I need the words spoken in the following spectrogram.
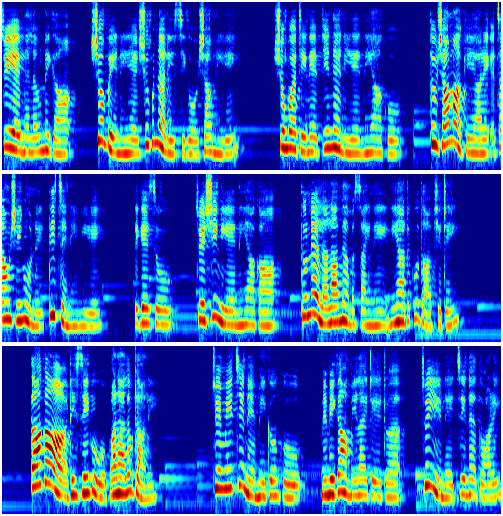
ကျွေရဲ့မျက်လုံးတွေကရှုပ်ပေနေတဲ့ရှုပ်ဖနက်လေးစီကိုရောက်နေတယ်ရှုံးဘွက်တီနဲ့ပြင်းနေနေတဲ့နေရာကိုသူရောက်လာခဲ့ရတဲ့အကြောင်းရင်းကိုလည်းသိကျင်နေမိတယ်တကယ်ဆိုကျွေရှိနေတဲ့နေရာက သူနဲ့လာလာမျှမဆိုင်တဲ့နေရာတစ်ခုသာဖြစ်တယ်။သားကဒီဈေးကိုဘာလာလောက်တာလဲ။ကျွေမင်းကျင်တဲ့မိကုန်းကိုမမီကမေးလိုက်တဲ့အတွက်ကျွေရင်နဲ့ကျင်နဲ့သွားတယ်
